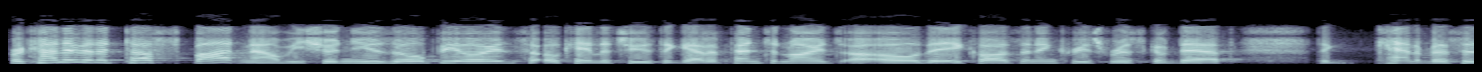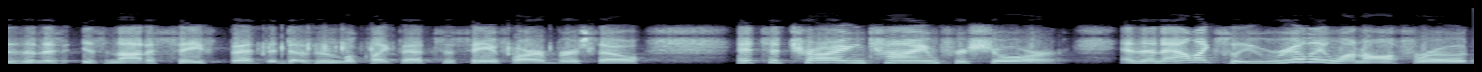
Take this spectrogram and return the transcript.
we're kind of in a tough spot now. We shouldn't use opioids. Okay, let's use the gabapentinoids. Uh oh, they cause an increased risk of death. The cannabis isn't a, is not a safe bet. It doesn't look like that's a safe harbor. So it's a trying time for sure. And then Alex, we really went off road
